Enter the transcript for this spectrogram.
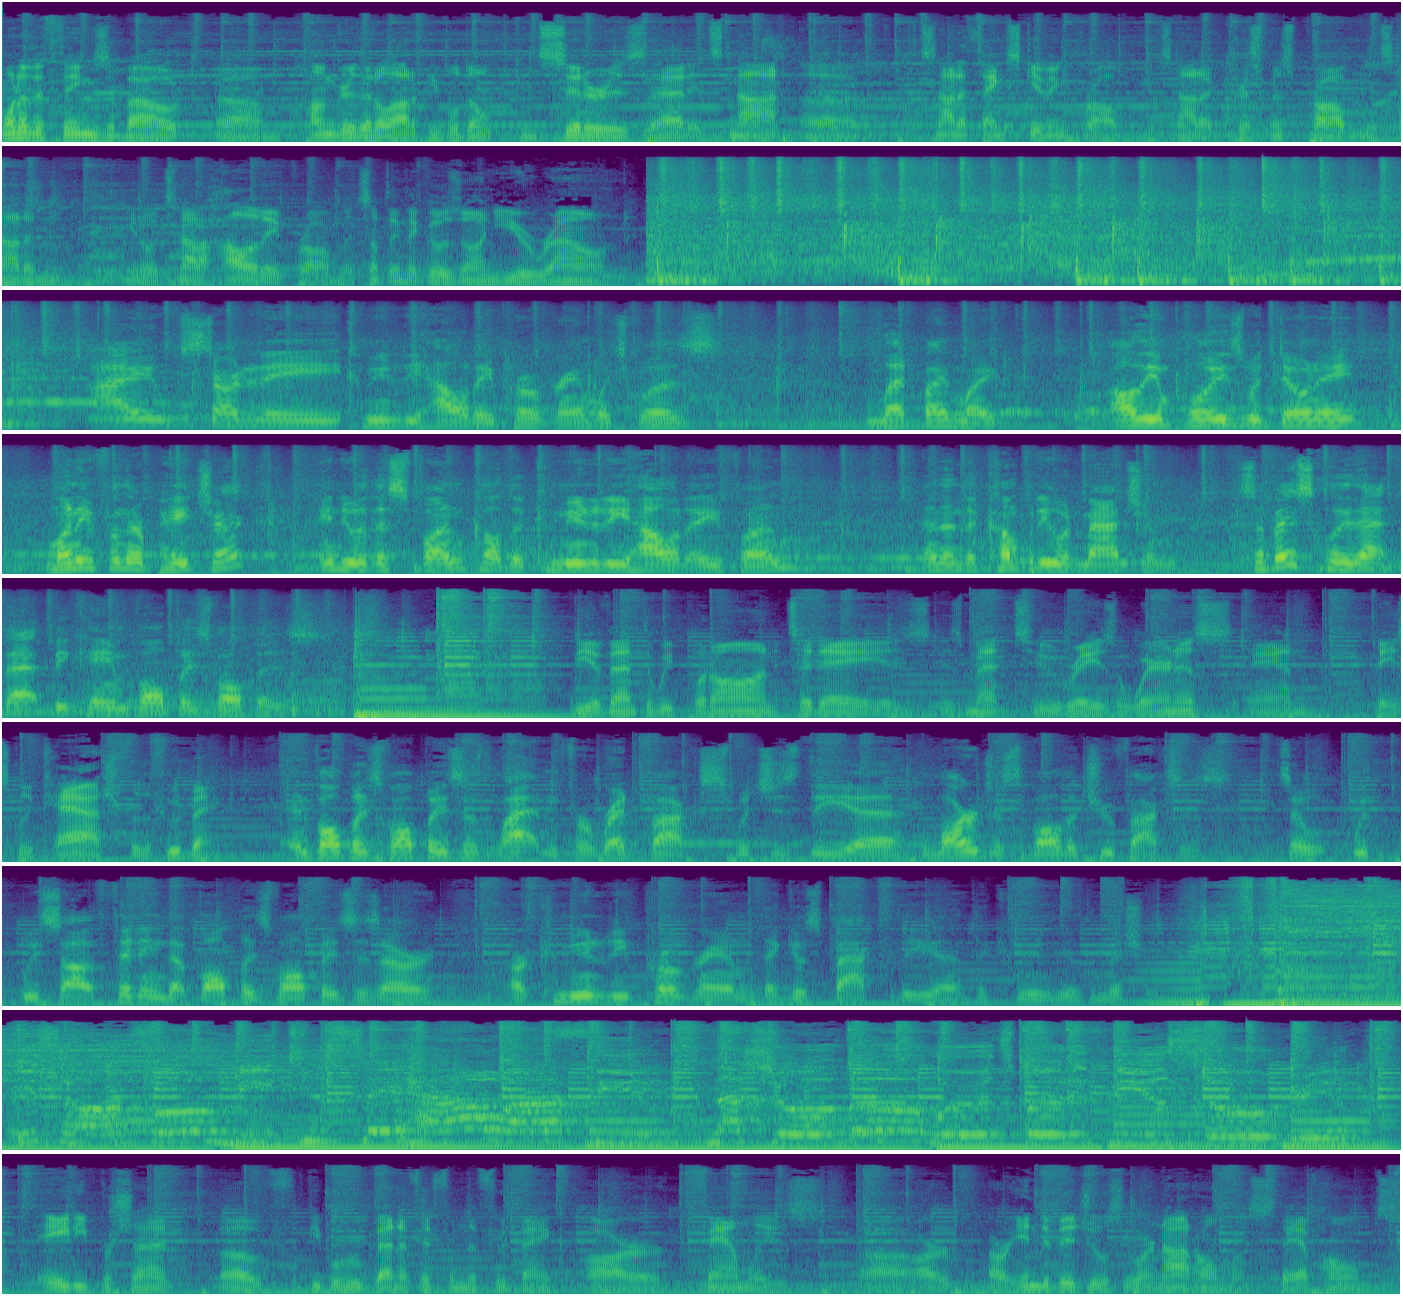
One of the things about um, hunger that a lot of people don't consider is that it's not a, it's not a Thanksgiving problem. It's not a Christmas problem. It's not an you know it's not a holiday problem. It's something that goes on year round. I started a community holiday program, which was led by Mike. All the employees would donate money from their paycheck into this fund called the Community Holiday Fund, and then the company would match them. So basically, that, that became Vulpes Vulpes. The event that we put on today is, is meant to raise awareness and basically cash for the food bank. And Vulpes Vulpes is Latin for red fox, which is the uh, largest of all the true foxes. So we, we saw it fitting that Vulpes Vulpes is our, our community program that gives back to the, uh, the community of the mission. 80% of the people who benefit from the food bank are families, uh, are, are individuals who are not homeless, they have homes.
